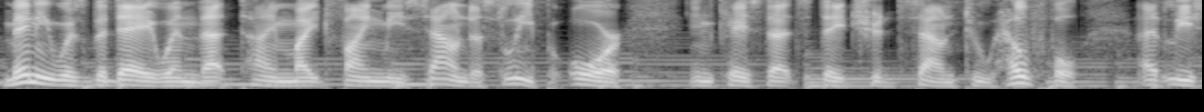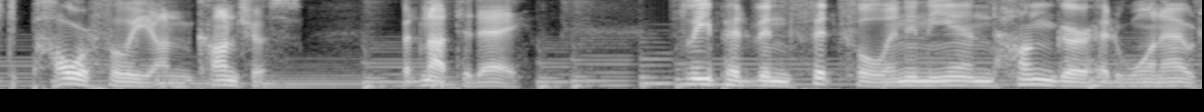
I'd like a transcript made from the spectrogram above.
Many was the day when that time might find me sound asleep, or, in case that state should sound too healthful, at least powerfully unconscious. But not today. Sleep had been fitful, and in the end, hunger had won out.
